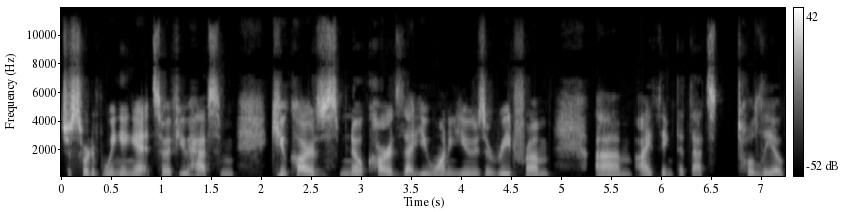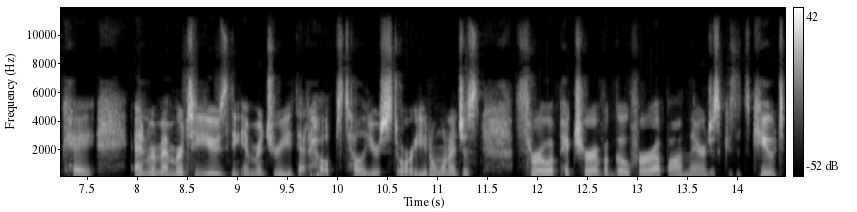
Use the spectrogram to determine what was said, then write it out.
just sort of winging it. So if you have some cue cards, some note cards that you want to use or read from, um, I think that that's totally okay. And remember to use the imagery that helps tell your story. You don't want to just throw a picture of a gopher up on there just because it's cute.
